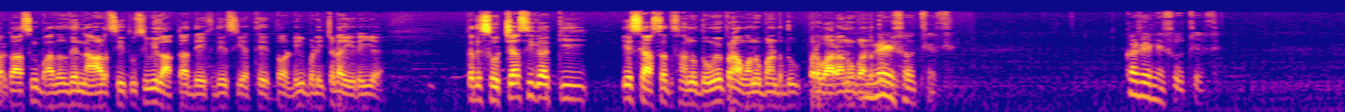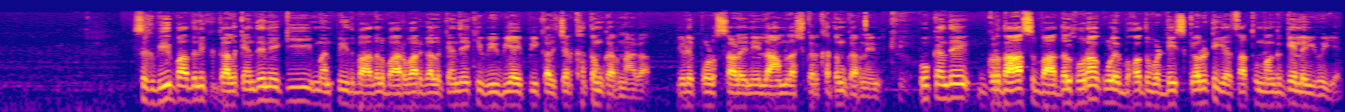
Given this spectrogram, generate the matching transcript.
ਪ੍ਰਕਾਸ਼ ਸਿੰਘ ਬਾਦਲ ਦੇ ਨਾਲ ਸੀ ਤੁਸੀਂ ਵੀ ਇਲਾਕਾ ਦੇਖਦੇ ਸੀ ਇੱਥੇ ਤੁਹਾਡੀ ਬੜੀ ਚੜ੍ਹਾਈ ਰਹੀ ਹੈ। ਕਦੇ ਸੋਚਿਆ ਸੀਗਾ ਕਿ ਇਹ ਸਿਆਸਤ ਸਾਨੂੰ ਦੋਵੇਂ ਭਰਾਵਾਂ ਨੂੰ ਵੰਡ ਦੂ ਪਰਿਵਾਰਾਂ ਨੂੰ ਵੰਡ ਨਹੀਂ ਦੂ? ਸੋਚਿਆ ਸੀ। ਕਦੇ ਨਹੀਂ ਸੋਚਿਆ ਸੀ। ਸੁਖਬੀਰ ਬਾਦਲ ਇੱਕ ਗੱਲ ਕਹਿੰਦੇ ਨੇ ਕਿ ਮਨਪ੍ਰੀਤ ਬਾਦਲ ਬਾਰ-ਬਾਰ ਗੱਲ ਕਹਿੰਦੇ ਕਿ ਵੀਵੀਆਈਪੀ ਕਲਚਰ ਖਤਮ ਕਰਨਾਗਾ ਜਿਹੜੇ ਪੁਲਿਸ ਵਾਲੇ ਨੇ ਲਾਮ ਲਸ਼ਕਰ ਖਤਮ ਕਰਨੇ ਨੇ। ਉਹ ਕਹਿੰਦੇ ਗੁਰਦਾਸ ਬਾਦਲ ਹੋਰਾਂ ਕੋਲੇ ਬਹੁਤ ਵੱਡੀ ਸਿਕਿਉਰਿਟੀ ਹੈ ਸਾਥੋਂ ਮੰਗ ਕੇ ਲਈ ਹੋਈ ਹੈ।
